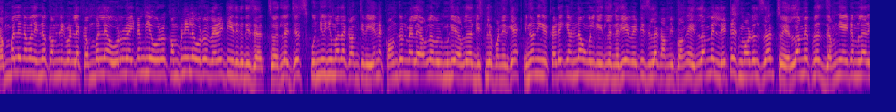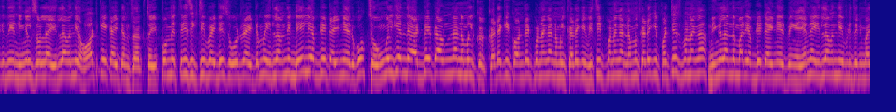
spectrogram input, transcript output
கம்பல்ல நம்ம இன்னும் கம்ப்ளீட் பண்ணல. கம்பல்ல ஒரு ஒரு ஐட்டம்ல ஒரு கம்பெனில ஒரு வெரைட்டி இருக்குது சார் சோ அதுல ஜஸ்ட் கொஞ்சம் கொஞ்சமா தான் காமிச்சிருக்கேன். ஏன்னா கவுண்டர் மேல எவ்வளவு முடியும் எவ்வளவு டிஸ்ப்ளே பண்ணிருக்கேன். இன்னும் நீங்க கடைக்கு வந்தா உங்களுக்கு இதுல நிறைய வெரைட்டிஸ் எல்லாம் காமிப்பாங்க. எல்லாமே லேட்டஸ்ட் மாடல் சார் சோ எல்லாமே பிளஸ் தவணி ஐட்டம்லாம் இருக்குது. நீங்கள் சொல்ல இதுல வந்து hot cake item sir so இப்போமே த்ரீ சிக்ஸ்டி ஃபைவ் டேஸ் ஓடுற ஐட்டம் இதுல வந்து டெய்லி அப்டேட் ஆயினே இருக்கும். சோ உங்களுக்கு அந்த அப்டேட் ஆகணும்னா நம்மளுக்கு கடைக்கு கான்டாக்ட் பண்ணுங்க. நம்மளுக்கு கடைக்கு விசிட் பண்ணுங்க. நம்ம கடைக்கு பர்ச்சேஸ் பண்ணுங்க. நீங்களும் அந்த மாதிரி அப்டேட் ஆயினே இருப்பீங்க. ஏன்னா இதுல வந்து எப்படி தெரியுமா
